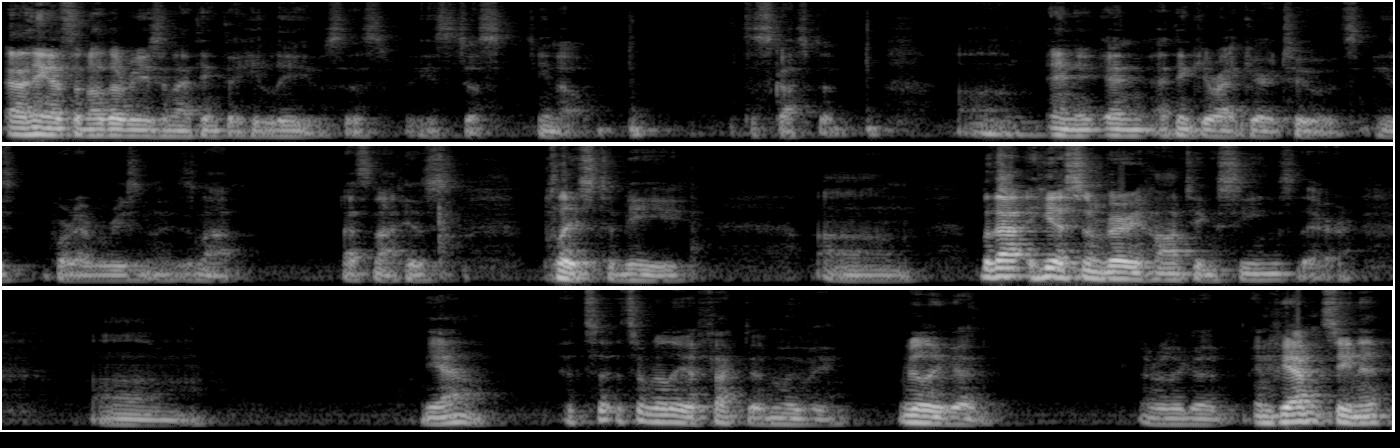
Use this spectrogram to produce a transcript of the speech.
And I think that's another reason I think that he leaves is he's just you know disgusted. Um, and and I think you're right, Garrett too. It's, he's for whatever reason he's not. That's not his place to be. Um, but that he has some very haunting scenes there. Um, yeah, it's a, it's a really effective movie. Really good, really good. And if you haven't seen it,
